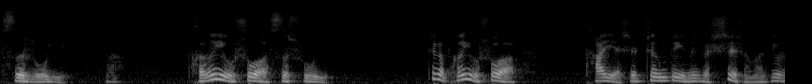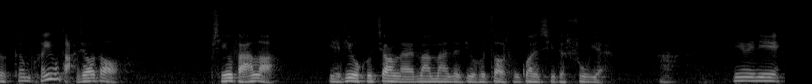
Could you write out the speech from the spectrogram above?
似如矣啊，朋友硕似疏矣。这个朋友硕。他也是针对那个是什么，就是跟朋友打交道频繁了，也就会将来慢慢的就会造成关系的疏远，啊，因为你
